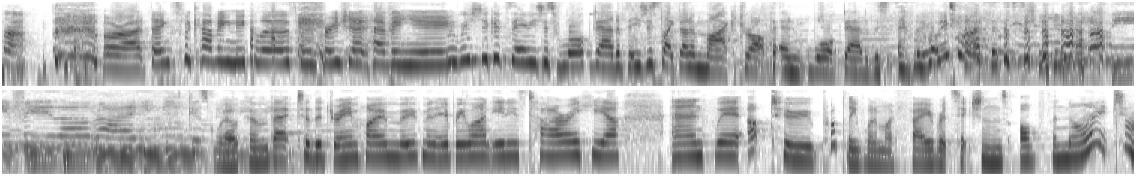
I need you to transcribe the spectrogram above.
it. All right, thanks for coming, Nicholas. We appreciate having you. We. Wish you could see him. He's just walked out of. He's just like done a mic drop and walked out of this. Walked out of the studio. Make me feel alright. 'cause Welcome back to the Dream Home Movement, everyone. It is Tara here, and we're up to probably one of my favourite sections of the night.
